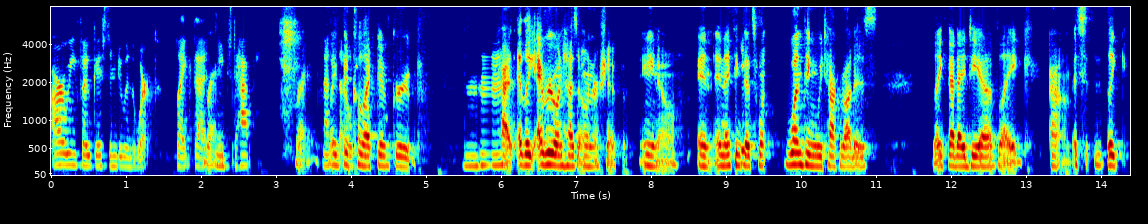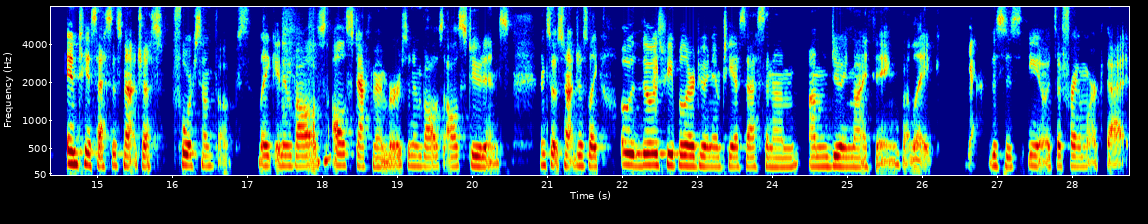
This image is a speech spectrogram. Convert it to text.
are we focused and doing the work like that Right. needs to happen. right That's like the the collective group Mm-hmm. had like everyone has ownership you know and and i think that's one one thing we talk about is like that idea of like um it's like mtss is not just for some folks. Like it involves all staff members it involves all students. And so it's not just like oh those people are doing mtss and i'm i'm doing my thing but like Yeah. this is you know it's a framework that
